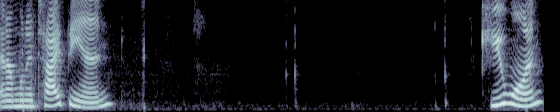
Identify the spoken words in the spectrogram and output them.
and I'm going to type in Q1,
